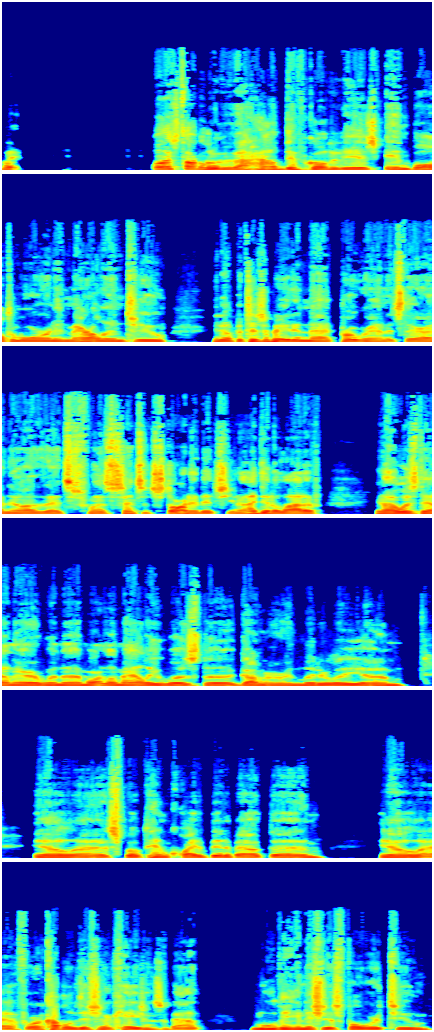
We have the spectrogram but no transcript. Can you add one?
Well, let's talk a little bit about how difficult it is in Baltimore and in Maryland to you know, participate in that program that's there. I know that's since it started. It's you know, I did a lot of, you know, I was down there when uh, Martin O'Malley was the governor, and literally, um, you know, uh, spoke to him quite a bit about, um, you know, uh, for a couple of different occasions about moving initiatives forward to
